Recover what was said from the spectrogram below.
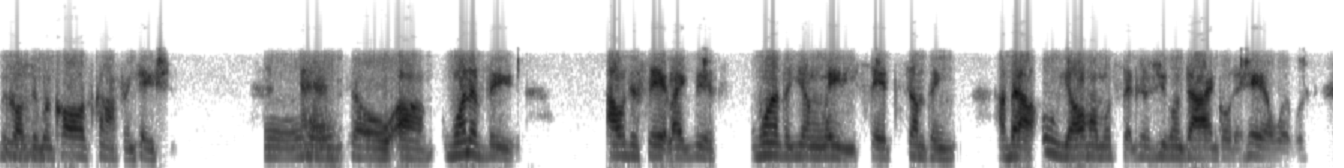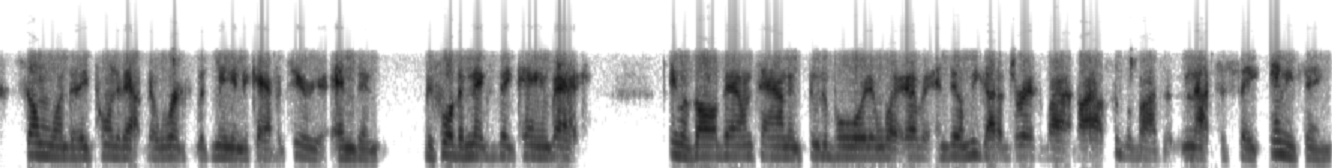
because it would cause confrontation. Mm-hmm. And so uh, one of the, I'll just say it like this: one of the young ladies said something about, "Oh, y'all homosexuals, you're gonna die and go to hell." Well, it was someone that they pointed out that worked with me in the cafeteria, and then before the next day came back, it was all downtown and through the board and whatever. And then we got addressed by by our supervisor not to say anything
